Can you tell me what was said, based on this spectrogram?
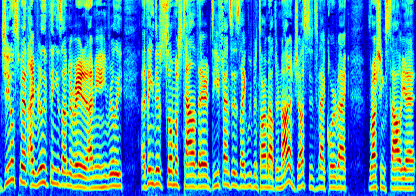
Geno Smith, I really think he's underrated. I mean, he really. I think there's so much talent there. Defenses, like we've been talking about, they're not adjusted to that quarterback rushing style yet.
